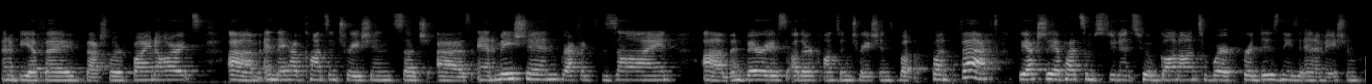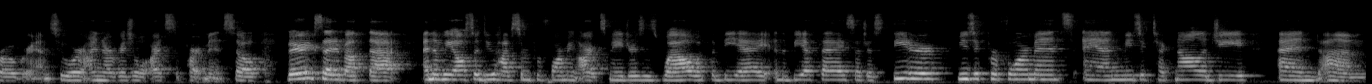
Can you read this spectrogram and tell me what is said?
and a BFA, Bachelor of Fine Arts. Um, and they have concentrations such as animation, graphic design, um, and various other concentrations. But fun fact, we actually have had some students who have gone on to work for Disney's animation programs who are in our visual arts department. So very excited about that. And then we also do have some performing arts majors as well with the BA and the BFA, such as theater, music performance, and music technology, and um,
